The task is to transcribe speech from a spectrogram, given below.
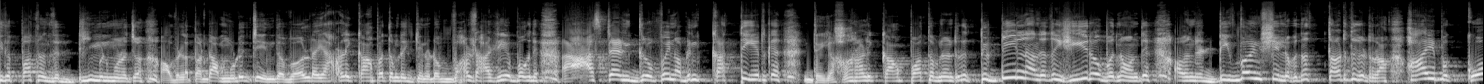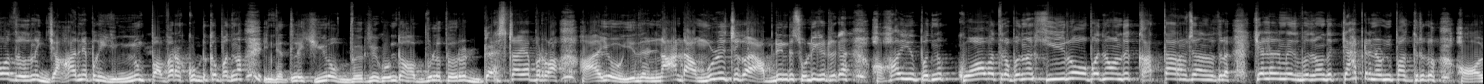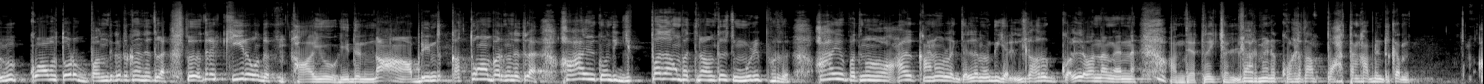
இதை பார்த்து அந்த டீமன் முனைச்சோம் அவளை பார்த்தா முடிச்சு இந்த வேர்ல்டை யாராலையும் காப்பாற்ற முடியாது. என்னோட வேர்ல்டு அழிய போகுது. ஆஸ்டன் குரூப்பின் அப்படின்னு கத்தி இருக்க. இதை யாராலையும் காப்பாற்ற முடியுன்றது திடீர்னு அந்த இடத்துல ஹீரோ பார்த்தா வந்து அவங்க டிவன் ஷீல்டை பார்த்தா தடுத்துக்கிட்டு இருக்கான். ஹாய் இப்போ கோவத்தில் வந்து யாருன்னு இப்போ இன்னும் பவரை கொடுக்க பார்த்தீங்கன்னா இந்த இடத்துல ஹீரோ வெறி கொண்டு அவ்வளோ பேர் டெஸ்டாக படுறான். ஆயோ இது நான்டா முழிச்சுக்க அப்படின்ட்டு சொல்லிக்கிட்டு இருக்கேன் ஹாயு பார்த்தீங்கன்னா கோவத்தில் பார்த்தீங்கன்னா ஹீரோ பார்த்தீங்கன்னா வந்து கத்த ஆரம்பிச்சா அந்த இடத்துல. எல்லாருமே பார்த்தீங்கன்னா வந்து கேப்டன் அப்படின்னு பார்த்துருக்கோம். ஹாயு கோபத்தோட வந்துக்கிட்டு இருக்க அந்த இடத்துல ஸோ இடத்துல கீரை வந்து ஹாயு இது நான் அப்படின்னு கத்துவான் பாருங்க அந்த இடத்துல. ஹாயுக்கு வந்து இப்போதான் பார்த்தீங்கன்னா வந்து முழி போகிறது ஹாயு பார்த்தீங்கன்னா ஹாயு கனவுல எல்லாமே வந்து எல்லாரும் கொல்ல வந்தாங்க. என்ன? அந்த இடத்துல எல்லாருமே என்ன கொல்ல தான் பார்த்தாங்க அப்படின்ட்டு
